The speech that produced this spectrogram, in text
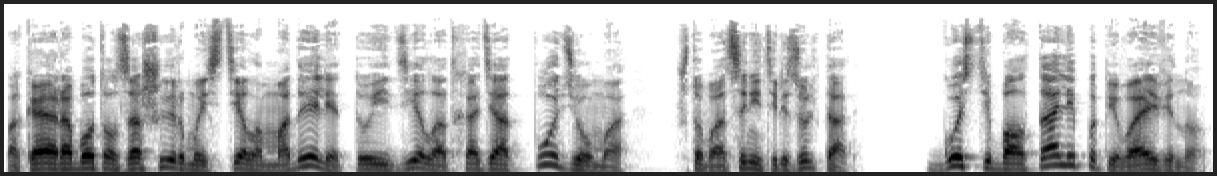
Пока я работал за ширмой с телом модели, то и дело, отходя от подиума, чтобы оценить результат, Гости болтали, попивая вино.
